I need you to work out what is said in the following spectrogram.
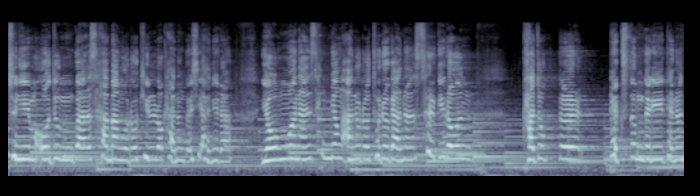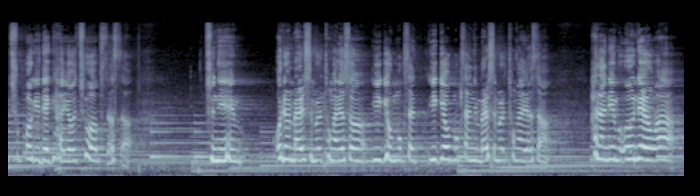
주님 어둠과 사망으로 길로 가는 것이 아니라 영원한 생명 안으로 들어가는 슬기로운 가족들 백성들이 되는 축복이 되게 하여 주옵소서. 주님 오늘 말씀을 통하여서 이기호 목사 목사님 말씀을 통하여서 하나님 은혜와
